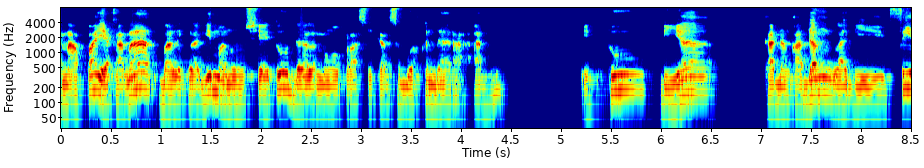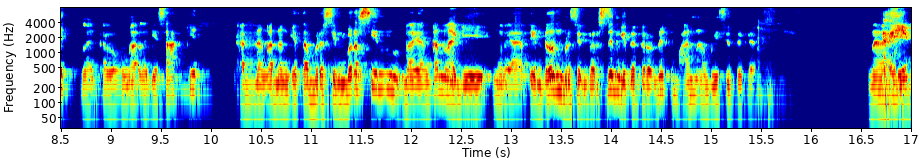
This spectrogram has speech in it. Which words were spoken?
Kenapa? Ya karena balik lagi manusia itu dalam mengoperasikan sebuah kendaraan itu dia kadang-kadang lagi fit, lagi kalau enggak lagi sakit, hmm kadang-kadang kita bersin-bersin, bayangkan lagi ngeliatin drone bersin-bersin gitu, drone-nya ke mana habis itu kan. Nah, si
